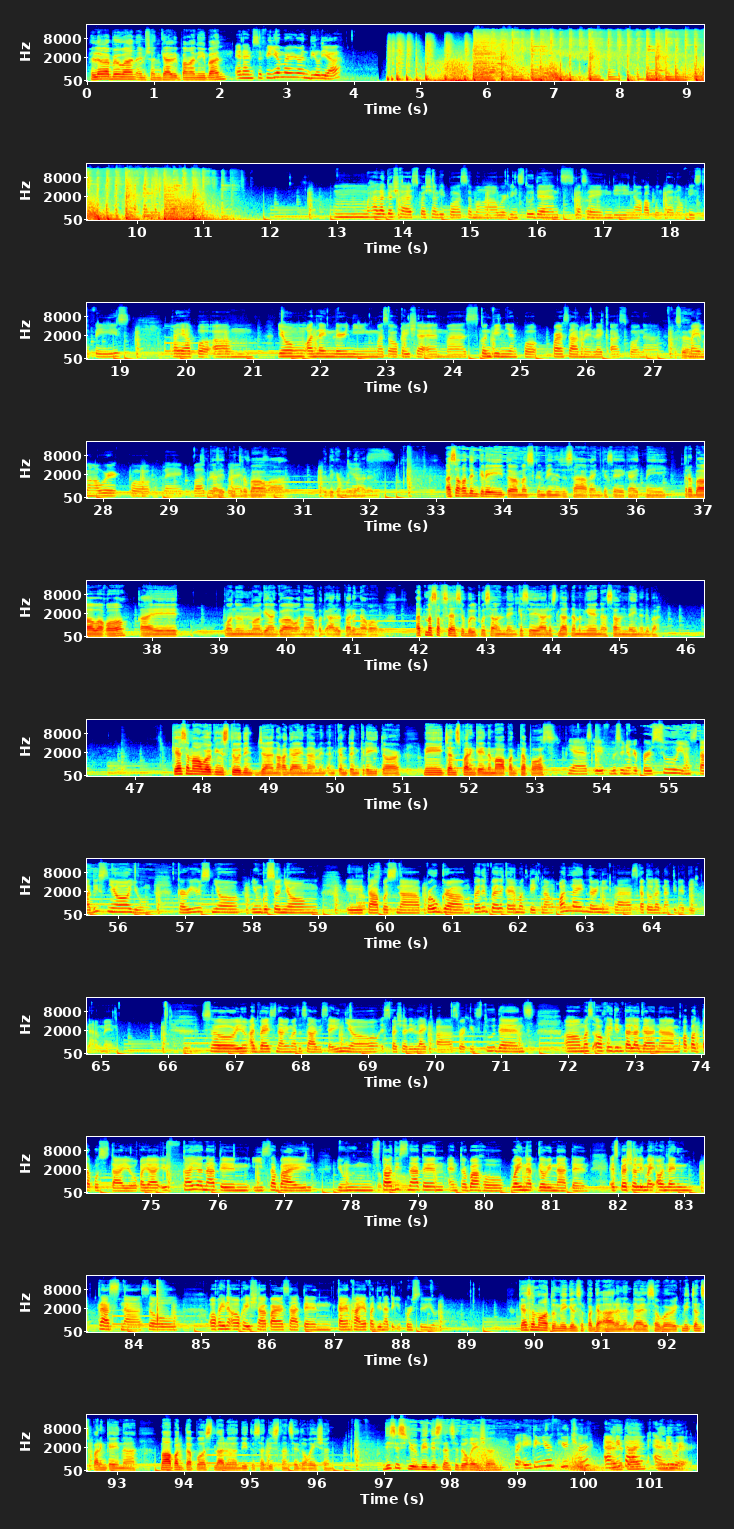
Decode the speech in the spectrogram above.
Hello everyone, I'm Sean Cali Panganiban. And I'm Sofia Marirondilia. Mm, mahalaga siya especially po sa mga working students kasi hindi nakakapunta ng face-to-face. Kaya po, um, yung online learning, mas okay siya and mas convenient po para sa amin like us po na Kasi may ano, mga work po like vloggers, kahit may trabaho ka, pwede kang mag-aaral. Yes. As a content creator, mas convenient sa akin kasi kahit may trabaho ako, kahit kung anong mga ginagawa ko, nakapag-aral pa rin ako. At mas accessible po sa online kasi halos lahat naman ngayon nasa online na, di ba? Kaya sa mga working student dyan, nakagaya namin, and content creator, may chance pa rin kayo na makapagtapos. Yes, if gusto nyo i-pursue yung studies nyo, yung careers nyo, yung gusto nyong itapos na program, pwede pwede kayo mag-take ng online learning class katulad ng tinetake namin. So, yung advice namin masasabi sa inyo, especially like us, working students, uh, mas okay din talaga na makapagtapos tayo. Kaya if kaya natin isabay yung studies natin and trabaho, why not gawin natin? Especially may online class na. So, okay na okay siya para sa atin. Kayang-kaya pa din natin i-pursue yun. Kaya sa mga tumigil sa pag-aaral ng dahil sa work, may chance pa rin kayo na makapagtapos lalo na dito sa distance education. This is UB Distance Education. Creating your future anytime, Anytime, anywhere. anywhere.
